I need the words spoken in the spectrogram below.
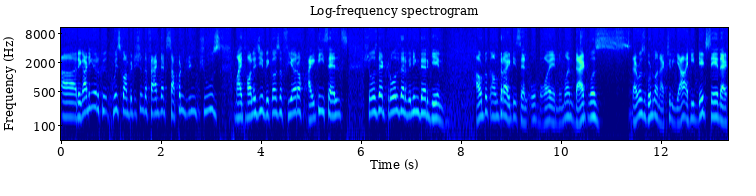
uh, regarding your qu- quiz competition, the fact that Sapan didn't choose mythology because of fear of IT cells shows that trolls are winning their game. How to counter IT cell? Oh boy, Numan, that was that was a good one actually. Yeah, he did say that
